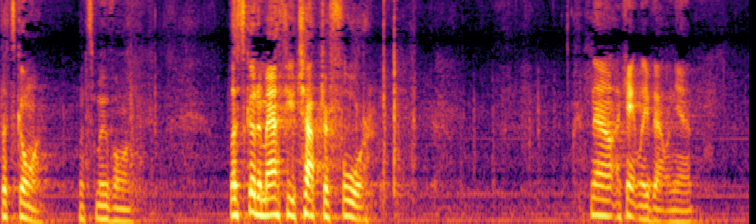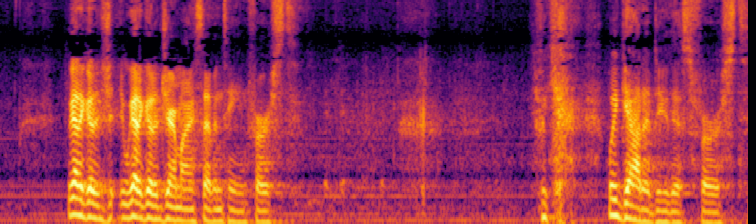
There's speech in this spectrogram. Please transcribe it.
Let's go on. Let's move on. Let's go to Matthew chapter 4. No, I can't leave that one yet. We got to go to we got to go to Jeremiah 17 first. We, we got to do this first.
